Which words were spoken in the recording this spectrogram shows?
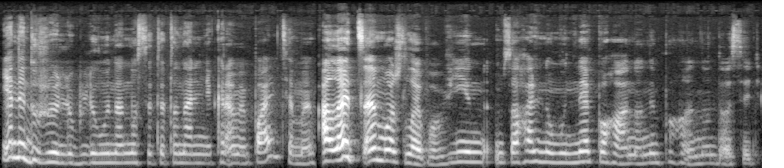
Я не дуже люблю наносити тональні креми пальцями, але це можливо. Він в загальному непогано, непогано досить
